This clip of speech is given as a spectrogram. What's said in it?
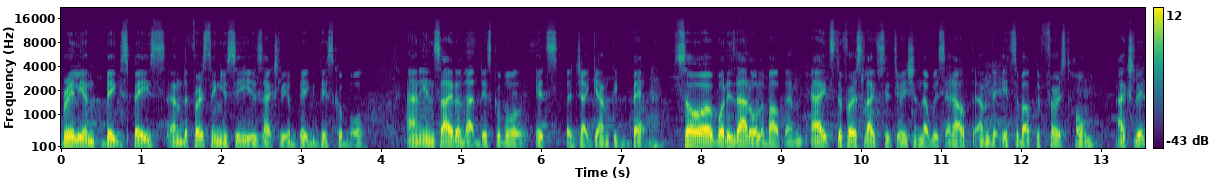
brilliant big space, and the first thing you see is actually a big disco ball. And inside of that disco ball, it's a gigantic bed. So, uh, what is that all about then? Uh, it's the first life situation that we set out, and it's about the first home, actually.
